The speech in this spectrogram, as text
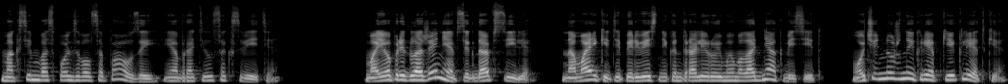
Максим воспользовался паузой и обратился к Свете. «Мое предложение всегда в силе. На майке теперь весь неконтролируемый молодняк висит. Очень нужны крепкие клетки».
